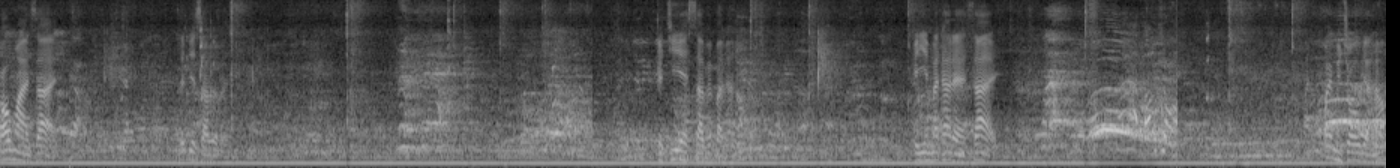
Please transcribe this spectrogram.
ကောင်းပါဆိုင်လက်ပြစားပဲပဲ ကကြီးရဲ့စားပဲပါဗျာနော်ကရင်မတ်ထားတဲ့ဆိုင်ပိုက်မကြောဗျာနော်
